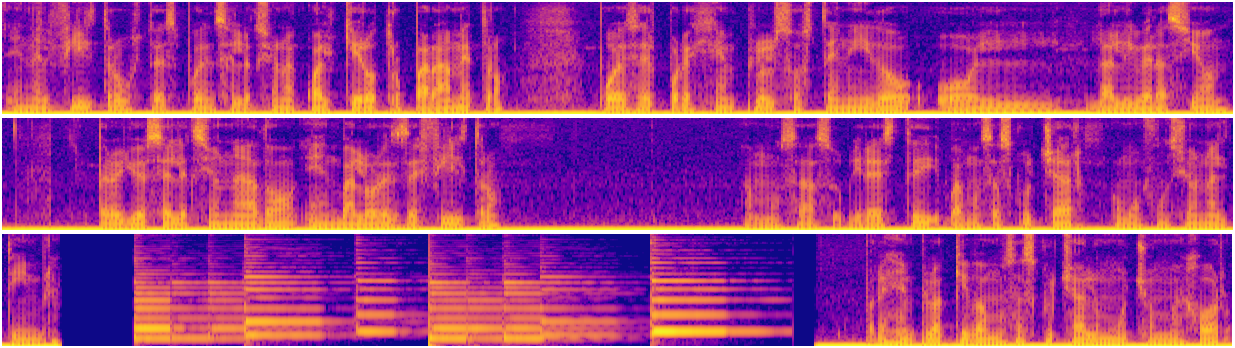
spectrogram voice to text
en el filtro ustedes pueden seleccionar cualquier otro parámetro. Puede ser por ejemplo el sostenido o la liberación pero yo he seleccionado en valores de filtro. Vamos a subir este y vamos a escuchar cómo funciona el timbre por ejemplo aquí vamos a escucharlo mucho mejor.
